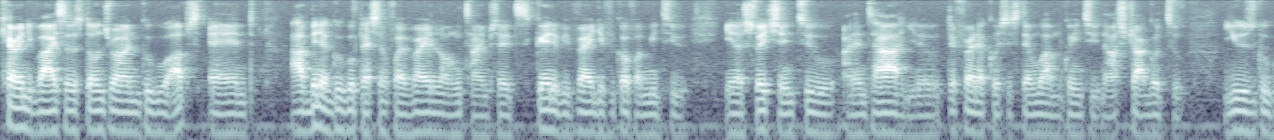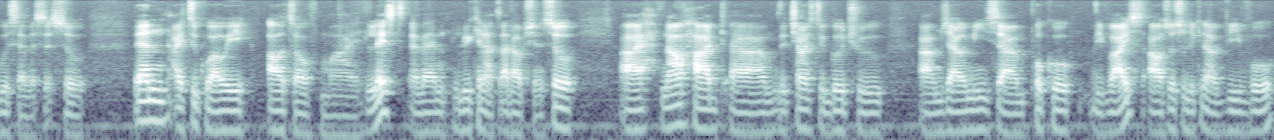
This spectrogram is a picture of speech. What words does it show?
current devices don't run Google apps, and I've been a Google person for a very long time, so it's going to be very difficult for me to you know switch into an entire you know different ecosystem where i'm going to now struggle to use google services. So then i took huawei out of my list and then looking at other options. So i now had um, the chance to go through um, xiaomi's um, poco device. I was also looking at vivo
